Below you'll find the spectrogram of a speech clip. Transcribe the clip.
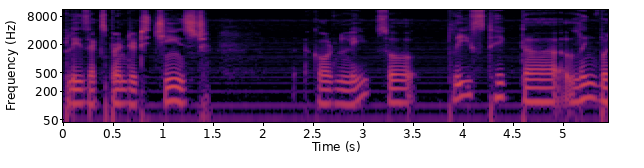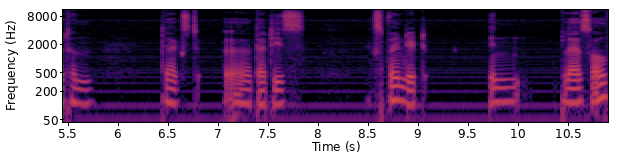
please expand it changed accordingly. So please take the link button text uh, that is expanded in place of.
